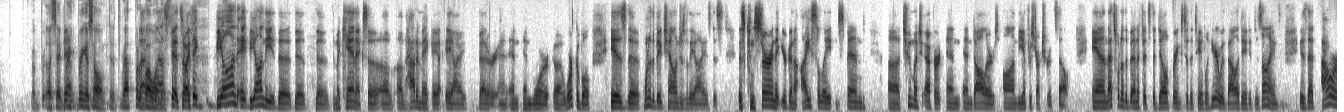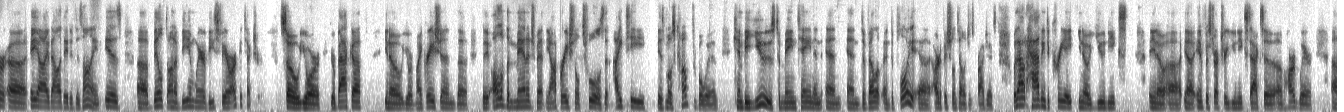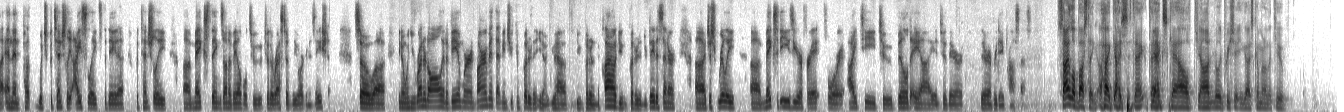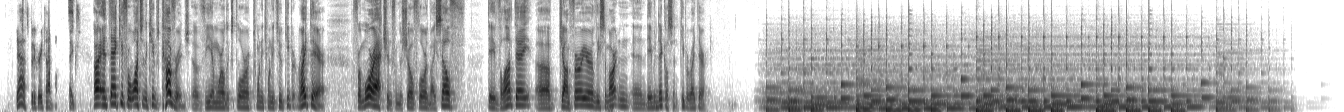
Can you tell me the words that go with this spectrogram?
br- say, bring, Yeah. bring us home to wrap, put a bow on last this. bit. So I think beyond a, beyond the the the the, the mechanics of, of, of how to make AI better and and, and more uh, workable is the one of the big challenges with AI is this this concern that you're going to isolate and spend uh, too much effort and and dollars on the infrastructure itself. And that's one of the benefits that Dell brings to the table here with validated designs, is that our uh, AI validated design is uh, built on a VMware vSphere architecture. So your your backup, you know, your migration, the the all of the management, the operational tools that IT is most comfortable with can be used to maintain and and and develop and deploy uh, artificial intelligence projects without having to create you know unique you know uh, uh, infrastructure unique stacks of, of hardware uh, and then which potentially isolates the data potentially uh, makes things unavailable to to the rest of the organization so uh, you know when you run it all in a VMware environment, that means you can put it. In, you know you have you can put it in the cloud, you can put it in your data center. Uh, just really uh, makes it easier for for IT to build AI into their their everyday process. Silo busting. All right, guys, th- thanks, Cal, John, really appreciate you guys coming on the Cube. Yeah, it's been a great time. Thanks. All right, and thank you for watching theCUBE's coverage of VMworld Explorer 2022. Keep it right there for more action from the show floor with myself, Dave Vellante, uh, John Furrier, Lisa Martin, and David Nicholson. Keep it right there.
